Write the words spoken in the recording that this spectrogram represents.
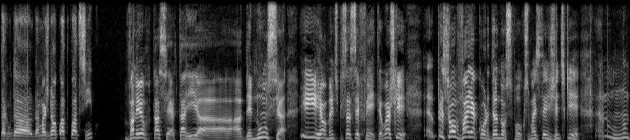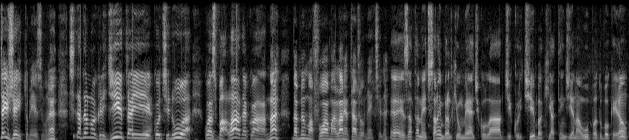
da, da, da Marginal 445. Valeu, tá certo. Tá aí a, a denúncia e realmente precisa ser feita. Eu acho que é, o pessoal vai acordando aos poucos, mas tem gente que é, não, não tem jeito mesmo, né? Cidadão não acredita e é. continua com as baladas, com a, né? da mesma forma, lamentavelmente, né? É, exatamente. Só lembrando que o médico lá de Curitiba, que atendia na UPA do Boqueirão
